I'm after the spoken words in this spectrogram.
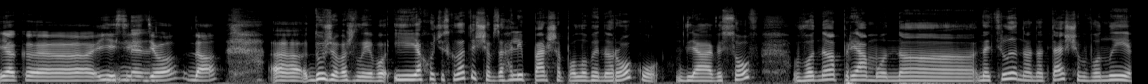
як е, є Да-да. відео. Да. Е, дуже важливо. І я хочу сказати, що взагалі перша половина року для вісов вона прямо на, націлена на те, щоб вони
